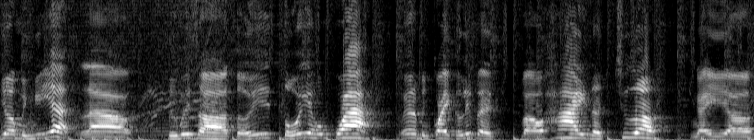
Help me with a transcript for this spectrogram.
Nhưng mà mình nghĩ là từ bây giờ tới tối ngày hôm qua bây giờ mình quay clip này vào 2 giờ trưa ngày ờ,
